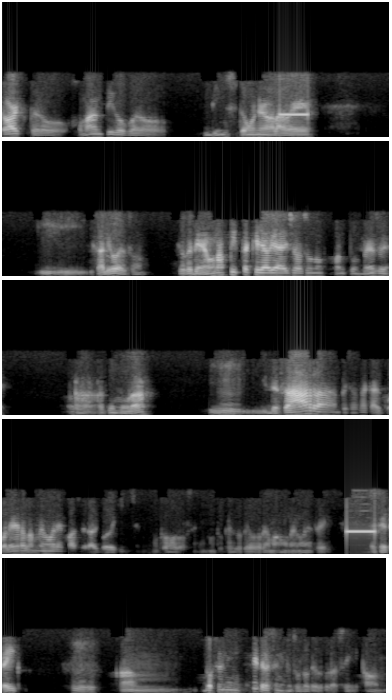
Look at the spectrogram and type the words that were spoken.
dark, pero romántico, pero bien stoner a la vez, y salió eso yo que tenía unas pistas que ya había hecho hace unos cuantos meses a acumular. Y mm. de esa jarra empecé a sacar cuáles eran las mejores para hacer algo de 15 minutos o 12 minutos, que es lo que dura más o menos ese, ese tape. Mm. Um, 12 minutos y 13 minutos lo que dura, sí. Um,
